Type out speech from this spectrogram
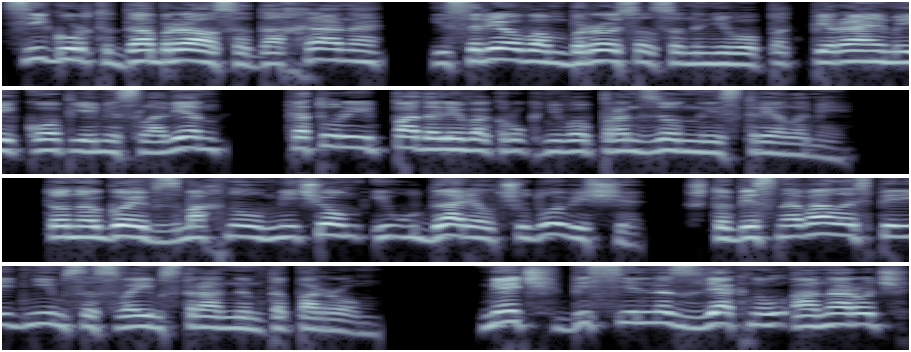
Сигурд добрался до хана и с ревом бросился на него, подпираемый копьями славян, которые падали вокруг него пронзенные стрелами то ногой взмахнул мечом и ударил чудовище, что бесновалось перед ним со своим странным топором. Меч бессильно звякнул о наруч,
